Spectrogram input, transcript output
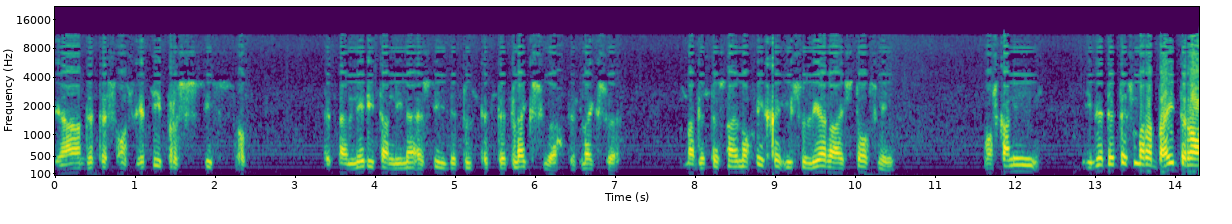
Ja, dit is ons weet nie presies of dit nou net die tannine is nie dit dit, dit dit lyk so, dit lyk so. Maar dit is nou nog nie geïsoleer daai stof nie. Ons kan nie jy weet dit is maar 'n bydra,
